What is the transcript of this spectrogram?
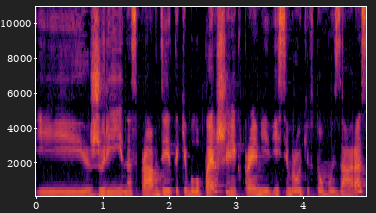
і журі. Насправді таке було перший рік премії, 8 років тому і зараз.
